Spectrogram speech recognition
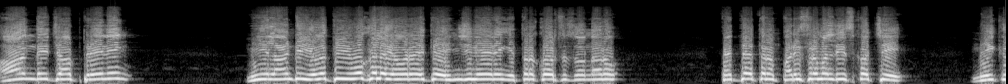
on the job training మీలాంటి యువతి యువకులు ఎవరైతే ఇంజనీరింగ్ ఇతర కోర్సెస్ ఉన్నారో పెద్ద ఎత్తున పరిశ్రమలు తీసుకొచ్చి మీకు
